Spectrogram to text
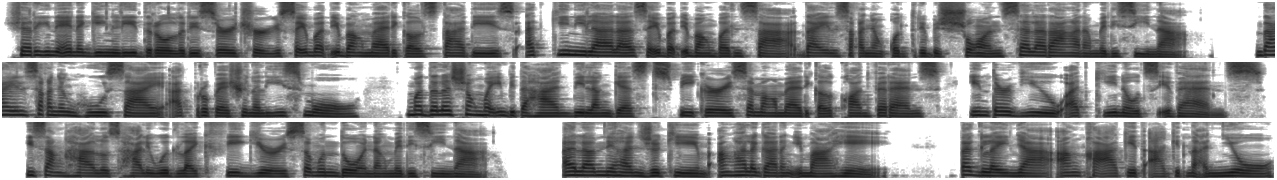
Siya rin ay naging lead role researcher sa iba't ibang medical studies at kinilala sa iba't ibang bansa dahil sa kanyang kontribusyon sa larangan ng medisina. Dahil sa kanyang husay at profesionalismo, madalas siyang maimbitahan bilang guest speaker sa mga medical conference, interview at keynotes events. Isang halos Hollywood-like figure sa mundo ng medisina. Alam ni Hanjo Kim ang halaga ng imahe. Taglay niya ang kaakit-akit na anyo,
